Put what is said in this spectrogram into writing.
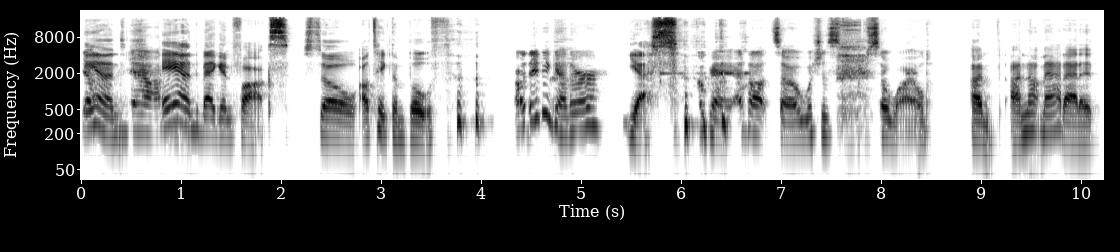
yeah, and yeah. and Megan Fox. So I'll take them both. Are they together? Yes. okay, I thought so, which is so wild. I'm I'm not mad at it.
